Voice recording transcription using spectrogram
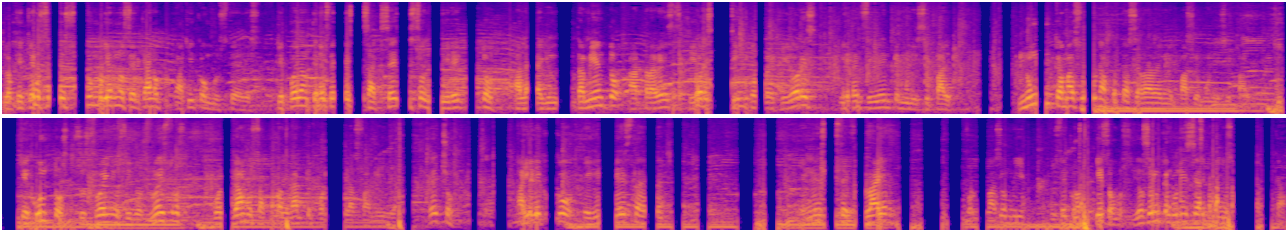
lo que queremos es un gobierno cercano aquí con ustedes, que puedan tener acceso directo al ayuntamiento a través de cinco regidores y el presidente municipal. Nunca más una puerta cerrada en el espacio municipal. Que juntos, sus sueños y los nuestros, podamos sacar adelante por las familias. De hecho, hay eco en, esta, en este flyer, información mía. Usted conoce quién somos. Yo soy un cancunense hace años acá.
